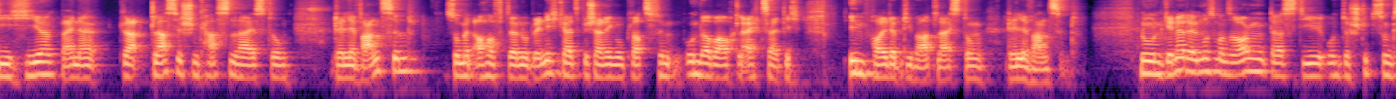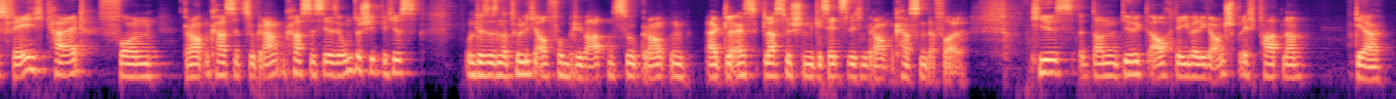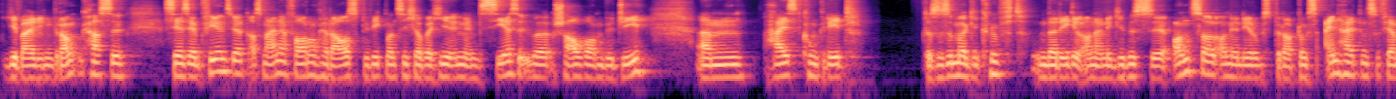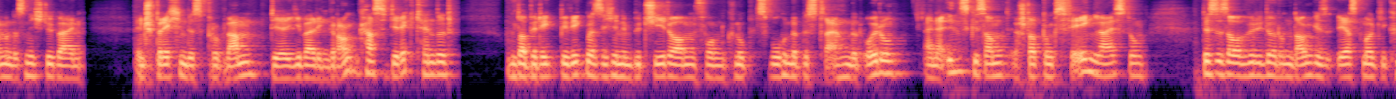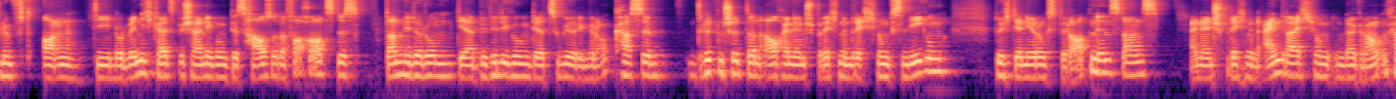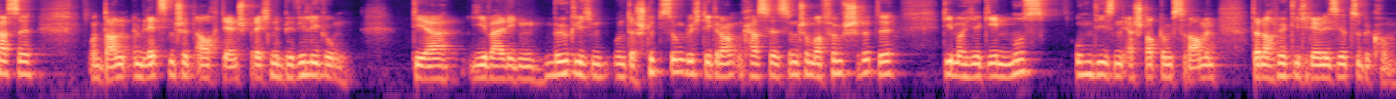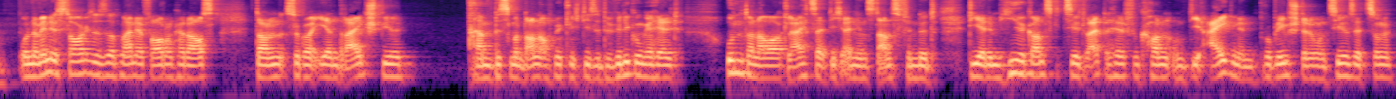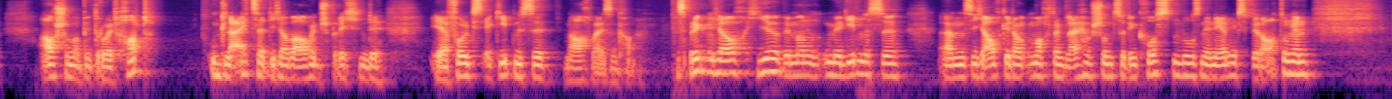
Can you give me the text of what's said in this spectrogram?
die hier bei einer klassischen Kassenleistung relevant sind, somit auch auf der Notwendigkeitsbescheinigung Platz finden und aber auch gleichzeitig im Fall der Privatleistung relevant sind. Nun, generell muss man sagen, dass die Unterstützungsfähigkeit von Krankenkasse zu Krankenkasse sehr, sehr unterschiedlich ist. Und das ist natürlich auch vom privaten zu Kranken, äh, klassischen gesetzlichen Krankenkassen der Fall. Hier ist dann direkt auch der jeweilige Ansprechpartner der jeweiligen Krankenkasse sehr, sehr empfehlenswert. Aus meiner Erfahrung heraus bewegt man sich aber hier in einem sehr, sehr überschaubaren Budget. Ähm, heißt konkret das ist immer geknüpft in der Regel an eine gewisse Anzahl an Ernährungsberatungseinheiten, sofern man das nicht über ein entsprechendes Programm der jeweiligen Krankenkasse direkt handelt. Und da bewegt man sich in einem Budgetrahmen von knapp 200 bis 300 Euro einer insgesamt erstattungsfähigen Leistung. Das ist aber wiederum dann erstmal geknüpft an die Notwendigkeitsbescheinigung des Haus- oder Facharztes, dann wiederum der Bewilligung der zugehörigen Krankenkasse, im dritten Schritt dann auch eine entsprechende Rechnungslegung durch die ernährungsberatende Instanz, eine entsprechende Einreichung in der Krankenkasse und dann im letzten Schritt auch der entsprechende Bewilligung der jeweiligen möglichen Unterstützung durch die Krankenkasse. Es sind schon mal fünf Schritte, die man hier gehen muss, um diesen Erstattungsrahmen dann auch wirklich realisiert zu bekommen. Und am Ende des Tages ist es aus meiner Erfahrung heraus dann sogar eher ein Dreieckspiel, ähm, bis man dann auch wirklich diese Bewilligung erhält und dann aber gleichzeitig eine Instanz findet, die einem hier ganz gezielt weiterhelfen kann und die eigenen Problemstellungen und Zielsetzungen auch schon mal betreut hat und gleichzeitig aber auch entsprechende Erfolgsergebnisse nachweisen kann. Das bringt mich auch hier, wenn man um Ergebnisse ähm, sich auch Gedanken macht, dann gleich auch schon zu den kostenlosen Ernährungsberatungen.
